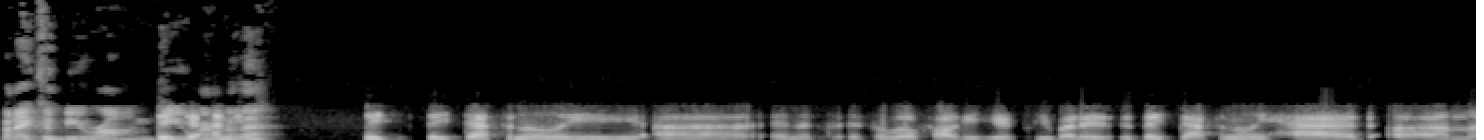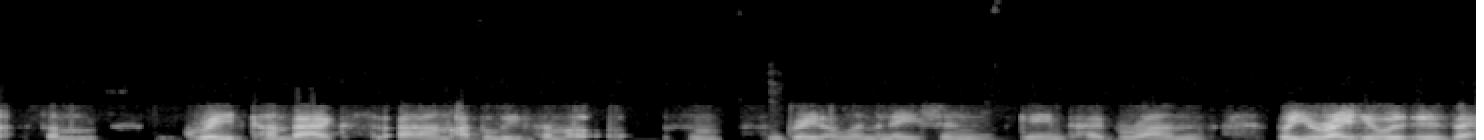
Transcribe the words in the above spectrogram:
But I could be wrong. Do you remember I mean, that? They they definitely, uh, and it's it's a little foggy here too, but it, they definitely had um, some great comebacks. Um, I believe some uh, some some great elimination game type runs. But you're right, it was it was a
